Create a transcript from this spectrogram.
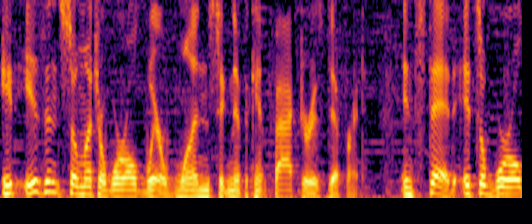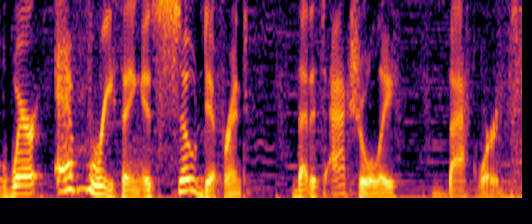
It isn't so much a world where one significant factor is different. Instead, it's a world where everything is so different that it's actually backwards.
